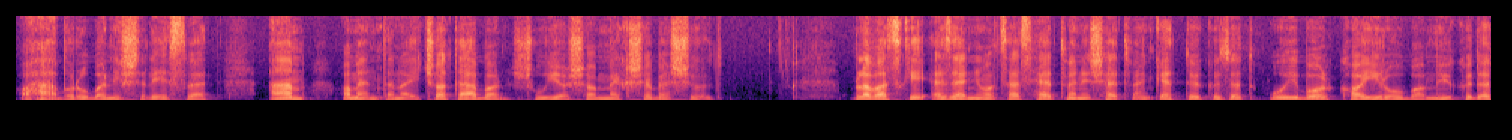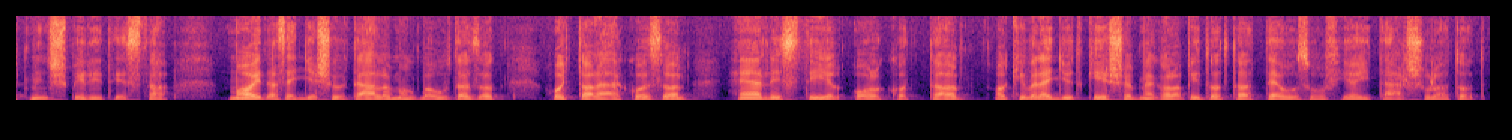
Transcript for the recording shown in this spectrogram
a háborúban is részt vett, ám a mentenai csatában súlyosan megsebesült. Blavatsky 1870 és 72 között újból Kairóban működött, mint spiritista, majd az Egyesült Államokba utazott, hogy találkozzon Henry Steele Olcottal, akivel együtt később megalapította a Teozófiai Társulatot.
